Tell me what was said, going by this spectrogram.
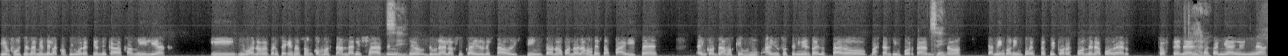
y en función también de la configuración de cada familia. Y, y bueno, me parece que esos son como estándares ya de, Sí. de- de una lógica y de un Estado distinto, ¿no? Cuando hablamos de esos países, encontramos que hay un sostenimiento del Estado bastante importante, ¿no? También con impuestos que corresponden a poder sostener esa calidad de vida.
